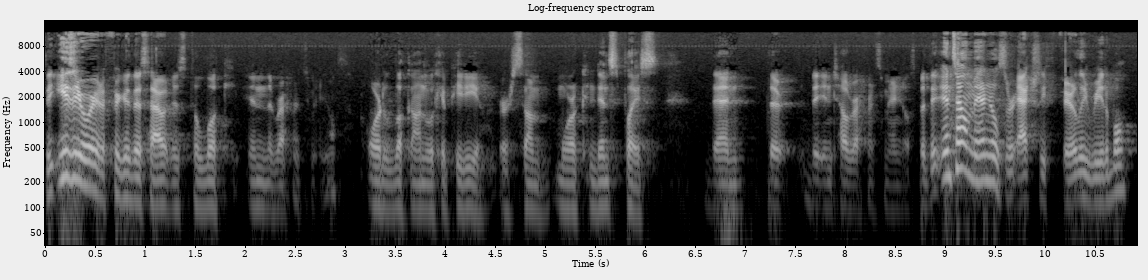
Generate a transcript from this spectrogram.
The easier way to figure this out is to look in the reference manuals or to look on Wikipedia or some more condensed place than the, the Intel reference manuals. But the Intel manuals are actually fairly readable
